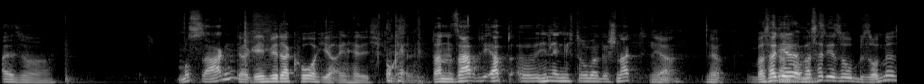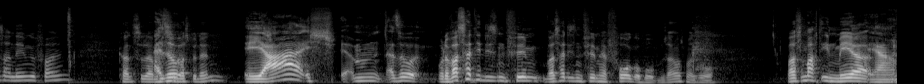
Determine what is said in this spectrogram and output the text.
Also, ich muss sagen, Da gehen wir d'accord hier einhellig. okay, dann ihr habt äh, hinlänglich drüber geschnackt. Ja. Ja. Was, hat dir, was hat dir so besonders an dem gefallen? Kannst du da ein Also- bisschen was benennen? Ja, ich, ähm, also Oder was hat dir diesen Film, was hat diesen Film hervorgehoben? Sagen wir es mal so. Was macht ihn mehr Ja.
